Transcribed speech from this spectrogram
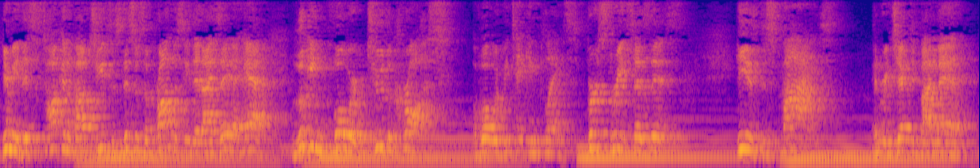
Hear me, this is talking about Jesus. This is a prophecy that Isaiah had looking forward to the cross of what would be taking place. Verse 3 says this He is despised and rejected by man.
